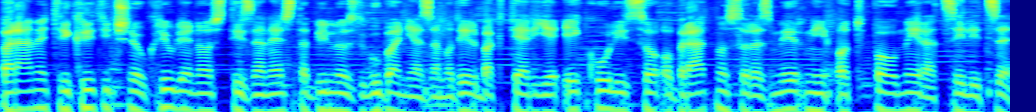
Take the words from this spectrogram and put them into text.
Parametri kritične ukrivljenosti za nestabilnost gubanja za model bakterije E. coli so obratno sorazmerni od polmera celice,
